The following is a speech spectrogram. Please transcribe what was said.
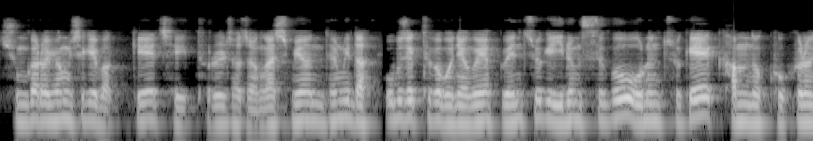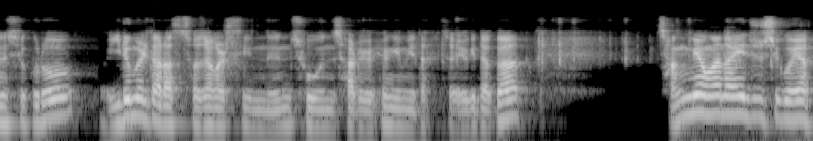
중괄호 형식에 맞게 데이터를 저장하시면 됩니다. 오브젝트가 뭐냐고요? 왼쪽에 이름 쓰고 오른쪽에 값 넣고 그런 식으로 이름을 달아서 저장할 수 있는 좋은 자료형입니다. 자, 여기다가 장명 하나 해주시고요.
